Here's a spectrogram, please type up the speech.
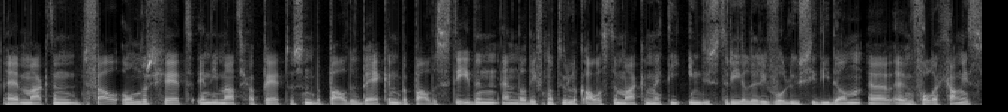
hij maakt een fel onderscheid in die maatschappij tussen bepaalde wijken, bepaalde steden. En dat heeft natuurlijk alles te maken met die industriële revolutie die dan uh, in volle gang is.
